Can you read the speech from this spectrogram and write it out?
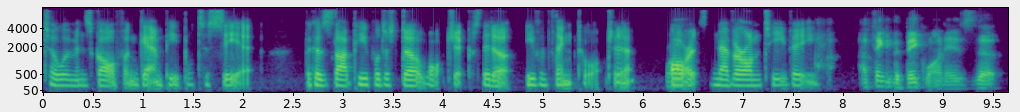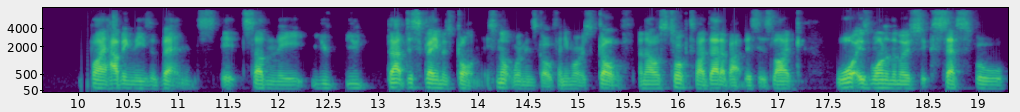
to women's golf and getting people to see it, because like people just don't watch it because they don't even think to watch it, or it's never on TV. I think the big one is that by having these events, it suddenly you you that disclaimer's gone. It's not women's golf anymore. It's golf. And I was talking to my dad about this. It's like what is one of the most successful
